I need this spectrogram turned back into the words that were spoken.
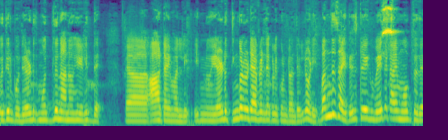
ಗೊತ್ತಿರ್ಬೋದು. ಎರಡು, ಮೊದಲು ನಾನು ಹೇಳಿದ್ದೆ. ಆ, ಟೈಮಲ್ಲಿ ಇನ್ನು ಎರಡು ತಿಂಗಳು ಟ್ಯಾಬ್ಲೆಟ್ ತಗೊಳ್ಳಿಕ್ಕೆ ಉಂಟು ಅಂತೇಳಿ ನೋಡಿ ಬಂದು ಸಹ ಆಯ್ತು ಎಷ್ಟು ಬೇಗ ಬೇಗ ಟೈಮ್ ಹೋಗ್ತದೆ.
